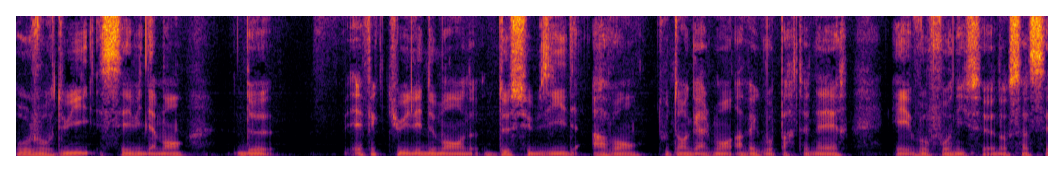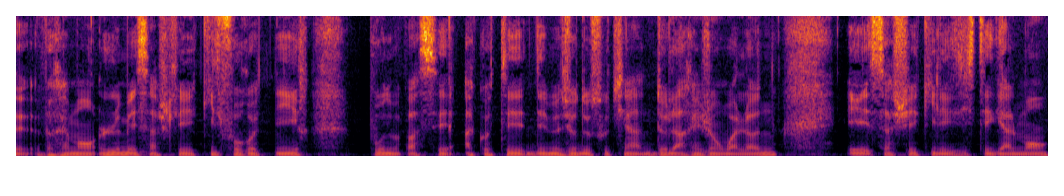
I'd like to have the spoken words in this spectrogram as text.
aujourd'hui, c'est évidemment de effectuer les demandes de subsides avant tout engagement avec vos partenaires et vos fournisseurs. Donc ça, c'est vraiment le message clé qu'il faut retenir pour ne pas passer à côté des mesures de soutien de la région wallonne. Et sachez qu'il existe également,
